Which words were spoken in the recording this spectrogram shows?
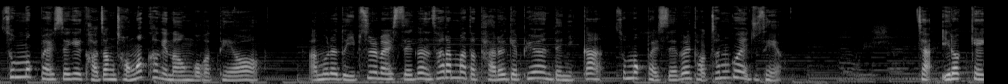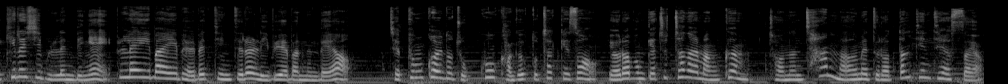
손목 발색이 가장 정확하게 나온 것 같아요. 아무래도 입술 발색은 사람마다 다르게 표현되니까 손목 발색을 더 참고해주세요. 자, 이렇게 키르시 블렌딩의 플레이바이 벨벳 틴트를 리뷰해봤는데요. 제품 퀄도 좋고 가격도 착해서 여러분께 추천할 만큼 저는 참 마음에 들었던 틴트였어요.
